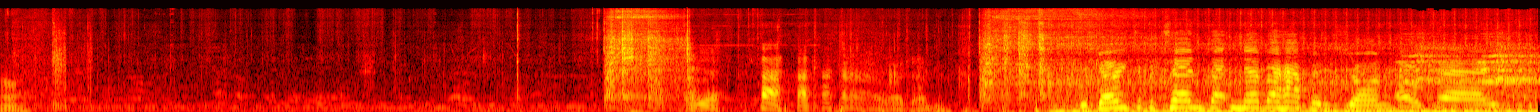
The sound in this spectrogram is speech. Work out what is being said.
Oh. Oh yeah. well done. We're going to pretend that never happened, John. Okay.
